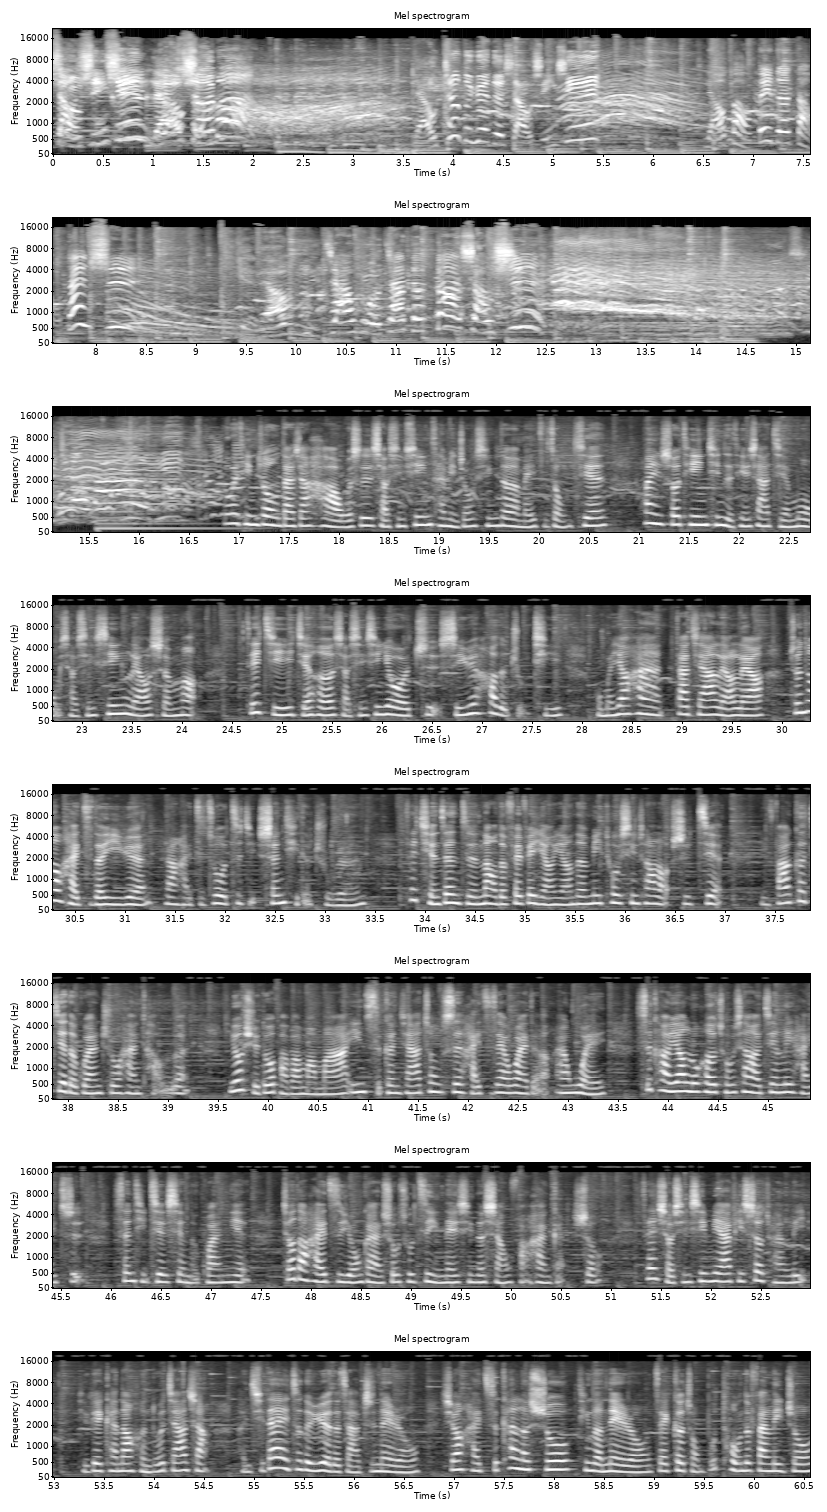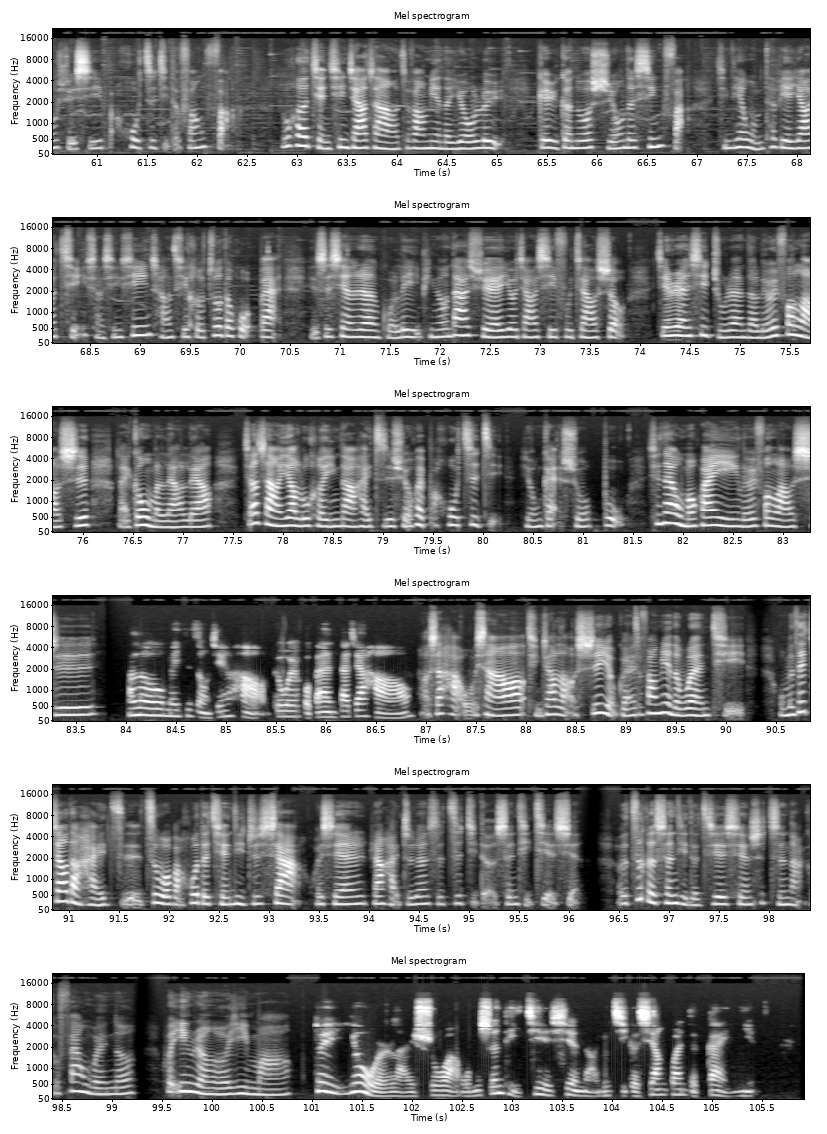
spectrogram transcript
小行星聊什么？聊这个月的小行星，聊宝贝的捣蛋事，也聊你家我家的大小事。各位听众，大家好，我是小行星产品中心的梅子总监，欢迎收听亲子天下节目《小行星聊什么》。这一集结合小行星幼儿志十一月号的主题，我们要和大家聊聊尊重孩子的意愿，让孩子做自己身体的主人。在前阵子闹得沸沸扬扬的 MeToo 性骚扰事件，引发各界的关注和讨论，也有许多爸爸妈妈因此更加重视孩子在外的安危，思考要如何从小建立孩子身体界限的观念，教导孩子勇敢说出自己内心的想法和感受。在小星星 VIP 社团里，也可以看到很多家长很期待这个月的杂志内容，希望孩子看了书、听了内容，在各种不同的范例中学习保护自己的方法，如何减轻家长这方面的忧虑，给予更多实用的心法。今天我们特别邀请小行星长期合作的伙伴，也是现任国立屏东大学幼教系副教授、兼任系主任的刘玉凤老师，来跟我们聊聊家长要如何引导孩子学会保护自己。勇敢说不。现在我们欢迎刘玉凤老师。Hello，梅子总监好，各位伙伴大家好。老师好，我想要请教老师有关这方面的问题。我们在教导孩子自我保护的前提之下，会先让孩子认识自己的身体界限。而这个身体的界限是指哪个范围呢？会因人而异吗？对幼儿来说啊，我们身体界限呢，有几个相关的概念。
